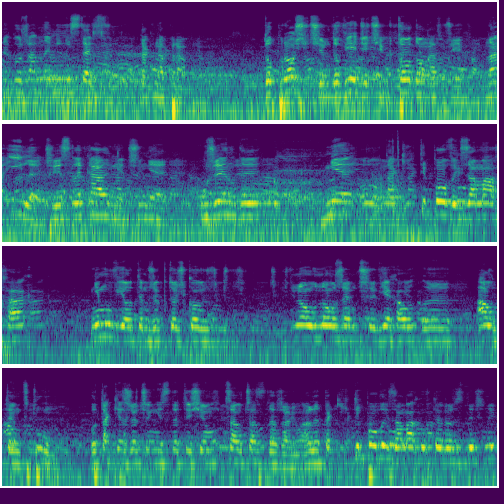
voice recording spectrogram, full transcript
Tego żadne ministerstwo tak naprawdę. Doprosić się, dowiedzieć się, kto do nas przyjechał, na ile, czy jest legalnie, czy nie. Urzędy nie o takich typowych zamachach. Nie mówię o tym, że ktoś kogoś dźgnął nożem, czy wjechał y, autem w tłum, bo takie rzeczy niestety się cały czas zdarzają, ale takich typowych zamachów terrorystycznych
